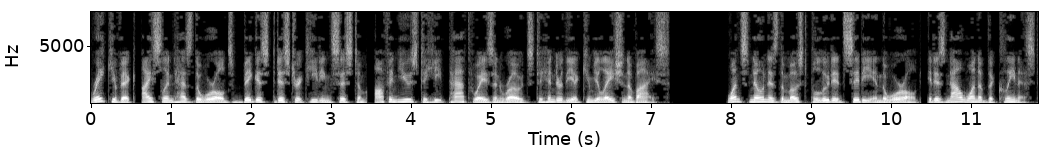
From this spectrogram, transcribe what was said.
Reykjavik, Iceland has the world's biggest district heating system, often used to heat pathways and roads to hinder the accumulation of ice. Once known as the most polluted city in the world, it is now one of the cleanest.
